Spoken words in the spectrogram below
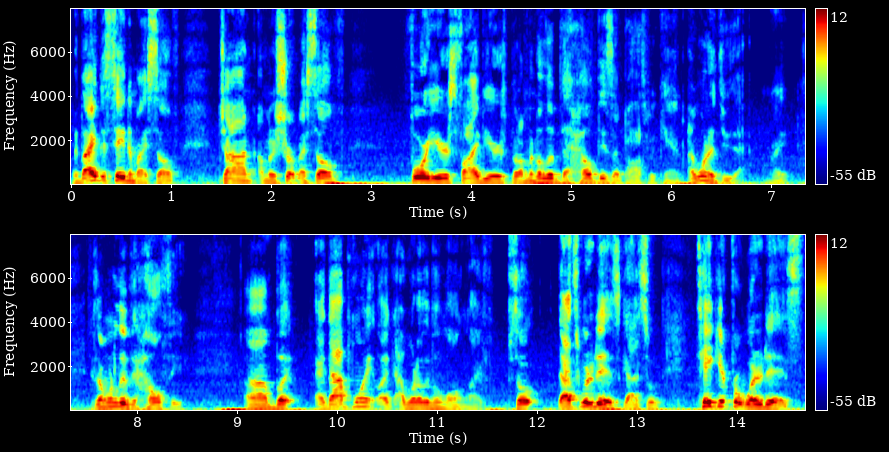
if I had to say to myself, John, I'm going to short myself four years, five years, but I'm going to live the healthiest I possibly can. I want to do that, right? Because I want to live healthy. Um, but at that point, like I want to live a long life. So that's what it is, guys. So take it for what it is.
